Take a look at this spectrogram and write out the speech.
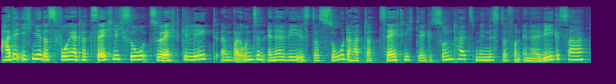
hatte ich mir das vorher tatsächlich so zurechtgelegt. Ähm, bei uns in NRW ist das so, da hat tatsächlich der Gesundheitsminister von NRW gesagt,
